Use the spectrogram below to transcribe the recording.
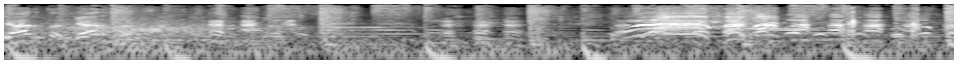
జాగ్రత్త జాగ్రత్త.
